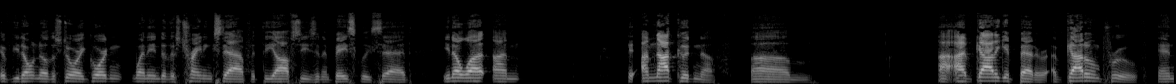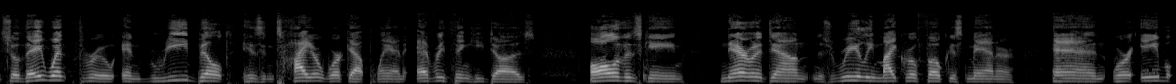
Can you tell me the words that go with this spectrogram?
If you don't know the story, Gordon went into this training staff at the offseason and basically said, you know what, I'm, I'm not good enough. Um, I've got to get better. I've got to improve. And so they went through and rebuilt his entire workout plan, everything he does, all of his game, narrowed it down in this really micro focused manner, and were able,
